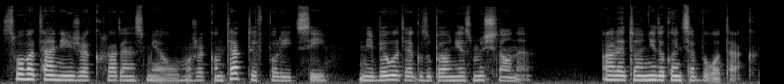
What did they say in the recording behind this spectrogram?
Słowa Tani, że Clarence miał może kontakty w policji, nie były tak zupełnie zmyślone. Ale to nie do końca było tak.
